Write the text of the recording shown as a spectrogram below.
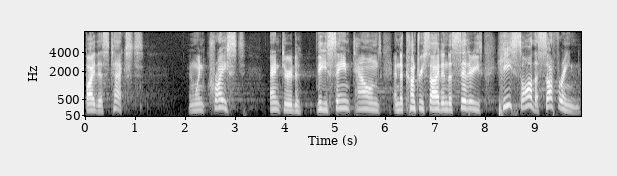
by this text. And when Christ entered these same towns and the countryside and the cities, he saw the suffering.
